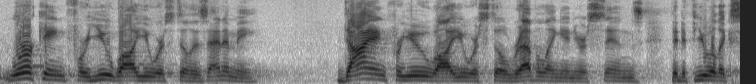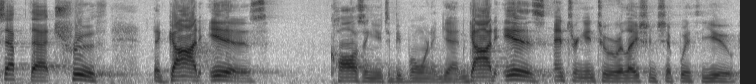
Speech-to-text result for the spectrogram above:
working for you while you were still His enemy, dying for you while you were still reveling in your sins, that if you will accept that truth, that God is causing you to be born again. God is entering into a relationship with you,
